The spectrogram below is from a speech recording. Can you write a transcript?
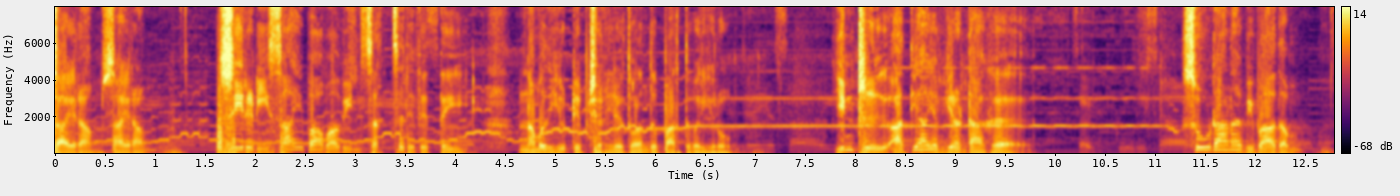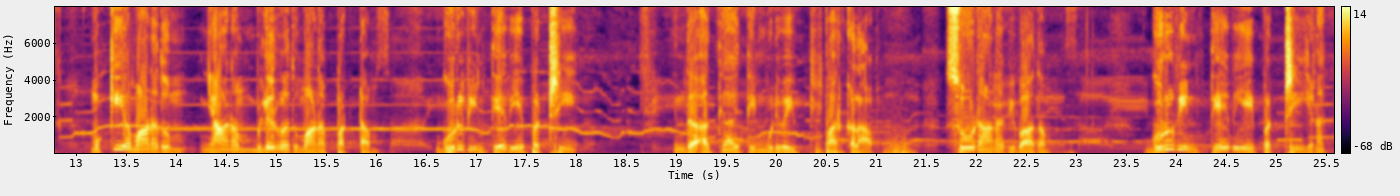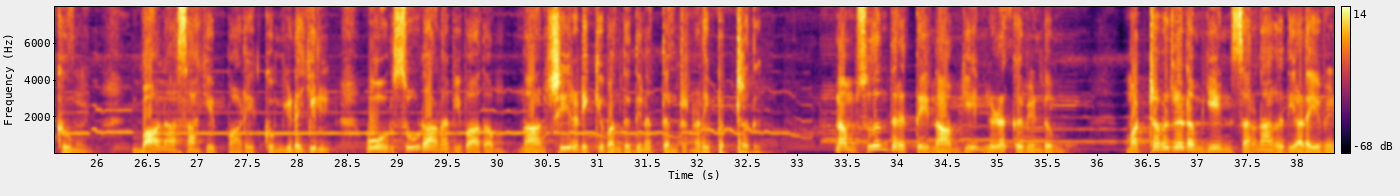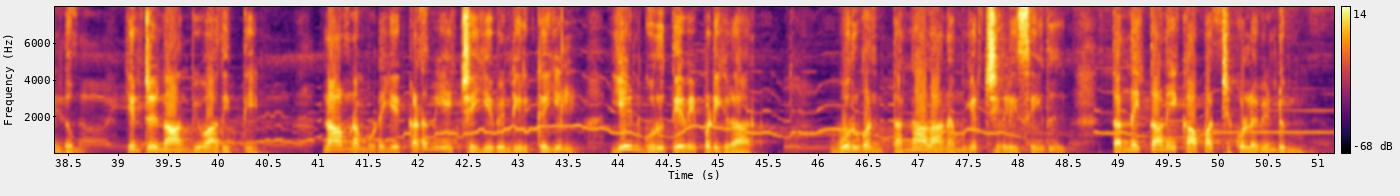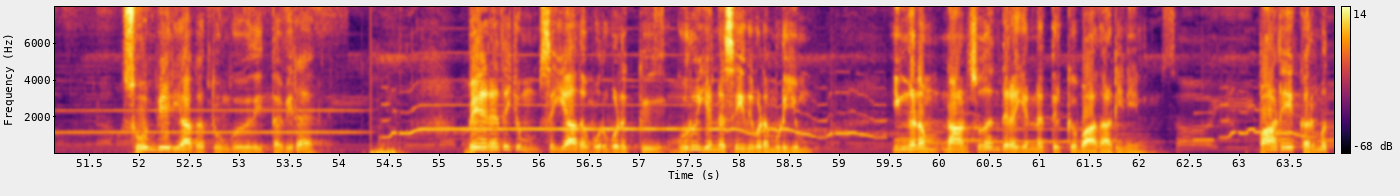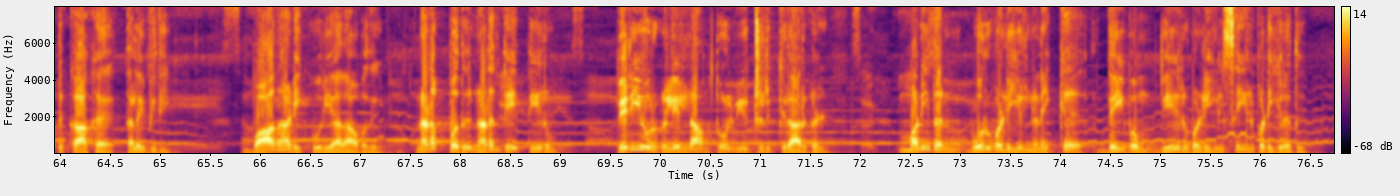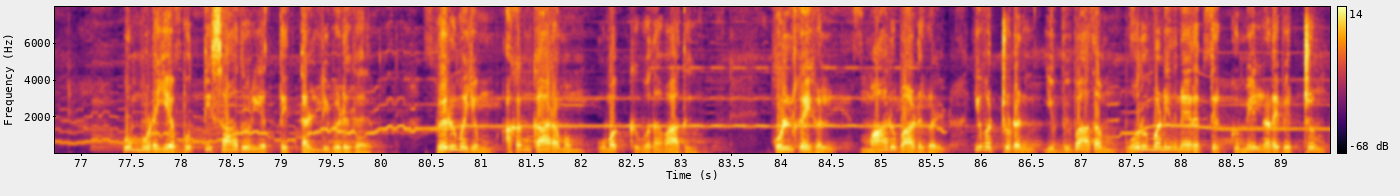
சாய்ராம் சாய்ராம். ஷீரடி சாய்பாபாவின் சச்சரிதத்தை நமது யூடியூப் சேனலில் தொடர்ந்து பார்த்து வருகிறோம். இன்று அத்தியாயம் இரண்டாக சூடான விவாதம் முக்கியமானதும் ஞானம் விளிர்வதுமான பட்டம் குருவின் தேவையை பற்றி இந்த அத்தியாயத்தின் முடிவை பார்க்கலாம். சூடான விவாதம். குருவின் தேவையை பற்றி எனக்கும் பாலா சாஹிப் பாடேக்கும் இடையில் ஓர் சூடான விவாதம் நான் ஷீரடிக்கு வந்த தினத்தன்று நடைபெற்றது. நம் சுதந்திரத்தை நாம் ஏன் இழக்க வேண்டும்? மற்றவர்களிடம் ஏன் சரணாகதி அடைய வேண்டும்? என்று நான் விவாதித்தேன். நாம் நம்முடைய கடமையை செய்ய வேண்டியிருக்கையில் ஏன் குரு தேவைப்படுகிறார்? ஒருவன் தன்னாலான முயற்சிகளை செய்து தன்னைத்தானே காப்பாற்றிக் கொள்ள வேண்டும். சோம்பேறியாக தூங்குவதைத் தவிர வேறெதையும் செய்யாத ஒருவனுக்கு குரு என்ன செய்துவிட முடியும்? இங்கனம் நான் சுதந்திர எண்ணத்திற்கு வாதாடினேன். பாடே கர்மத்துக்காக தலைவிதி. வாதாடி கூறியதாவது நடப்பது நடந்தே தீரும். பெரியோர்கள் எல்லாம் தோல்வியுற்றிருக்கிறார்கள். மனிதன் ஒரு வழியில் நினைக்க தெய்வம் வேறு வழியில் செயல்படுகிறது. உம்முடைய புத்தி சாதுரியத்தை தள்ளிவிடுக. பெருமையும் அகங்காரமும் உமக்கு உதவாது. கொள்கைகள் மாறுபாடுகள் இவற்றுடன் இவ்விவாதம் ஒரு மணி நேரத்திற்கு மேல் நடைபெற்றும்.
